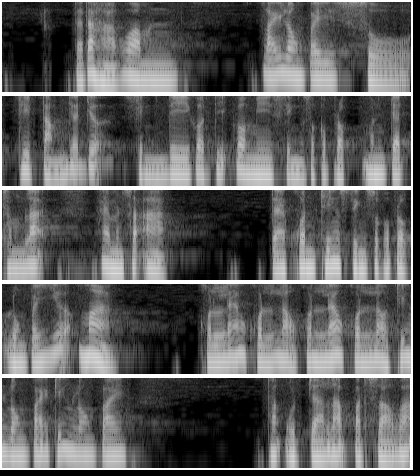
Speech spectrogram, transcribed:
ำแต่ถ้าหากว่ามันไหลลงไปสู่ที่ต่ำเยอะๆ สิ่งดีก็ดีก็มีสิ่งสกปรก มันจะชำระให้มันสะอาด แต่คนทิ้งสิ่งสกปรกลงไปเยอะมาก คนแล้วคนเล่าคนแล้วคนเล่าทิ้งลงไปทิ้งลงไป ทั้งอุจจาระปัสสาวะ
